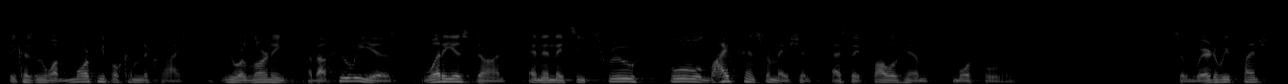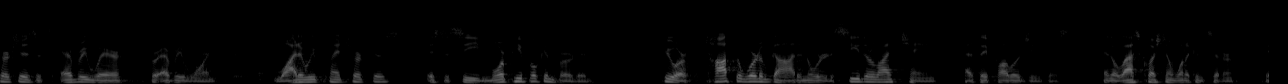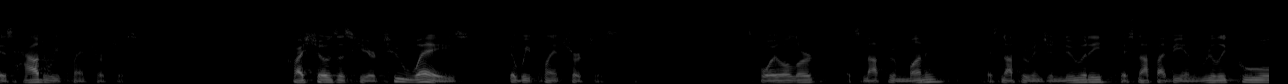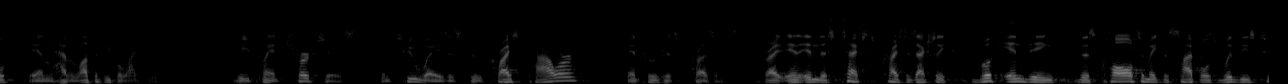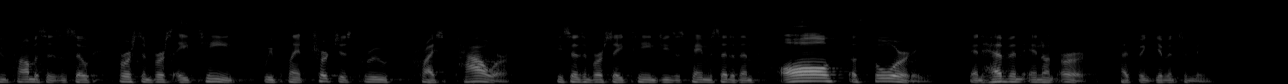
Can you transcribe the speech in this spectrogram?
because we want more people coming to Christ who are learning about who He is, what He has done, and then they see true, full life transformation as they follow Him more fully. So, where do we plant churches? It's everywhere for everyone. Why do we plant churches? Is to see more people converted who are taught the Word of God in order to see their life changed as they follow Jesus. And the last question I want to consider is how do we plant churches? Christ shows us here two ways that we plant churches. Spoiler alert, it's not through money, it's not through ingenuity, it's not by being really cool and having lots of people like you. We plant churches in two ways it's through Christ's power and through his presence. Right? In, in this text, Christ is actually bookending this call to make disciples with these two promises. And so, first in verse 18, we plant churches through Christ's power. He says in verse 18, Jesus came and said to them, All authority in heaven and on earth has been given to me.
